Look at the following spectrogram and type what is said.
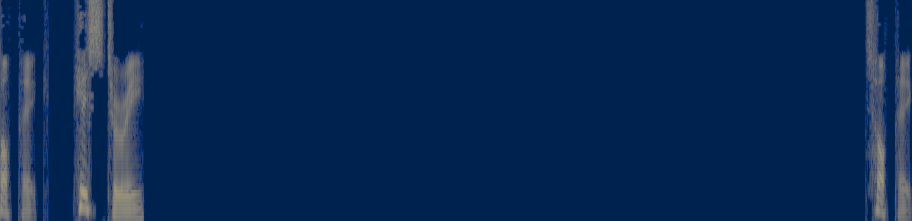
Topic: History. Topic:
